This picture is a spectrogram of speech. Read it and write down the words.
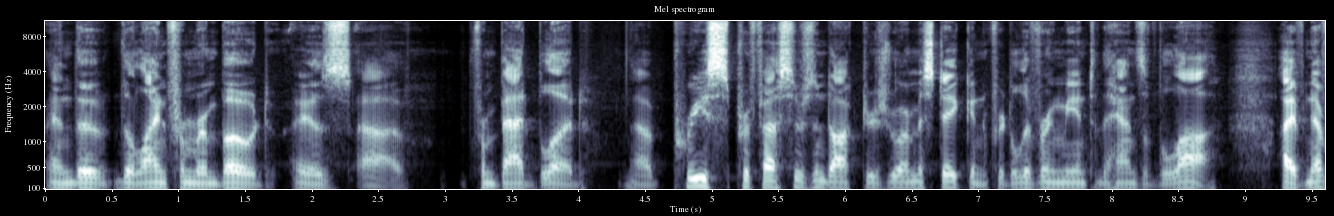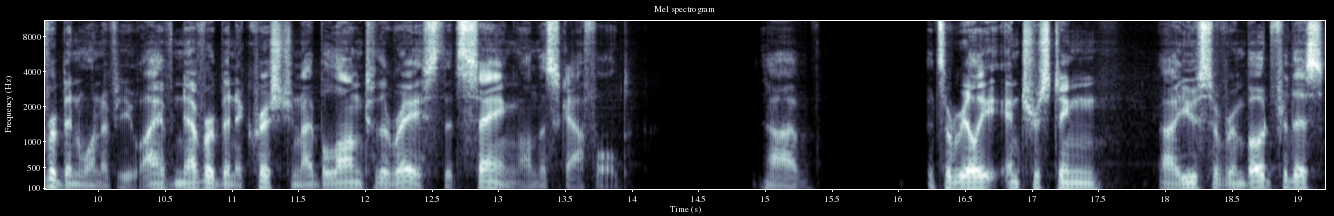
and the the line from Rimbaud is. Uh, from bad blood. Uh, priests, professors, and doctors, you are mistaken for delivering me into the hands of the law. I have never been one of you. I have never been a Christian. I belong to the race that sang on the scaffold. Uh, it's a really interesting uh, use of Rimbaud for this.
